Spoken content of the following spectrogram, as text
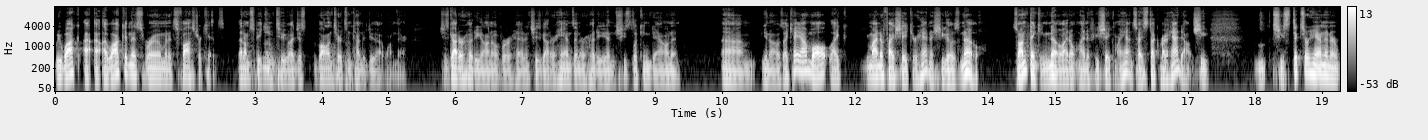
We walk, I, I walk in this room and it's foster kids that I'm speaking mm. to. I just volunteered some time to do that one there. She's got her hoodie on over her head and she's got her hands in her hoodie and she's looking down. And, um, you know, I was like, Hey, I'm Walt. Like, you mind if I shake your hand? And she goes, no. So I'm thinking, no, I don't mind if you shake my hand. So I stuck my hand out. She she sticks her hand in her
